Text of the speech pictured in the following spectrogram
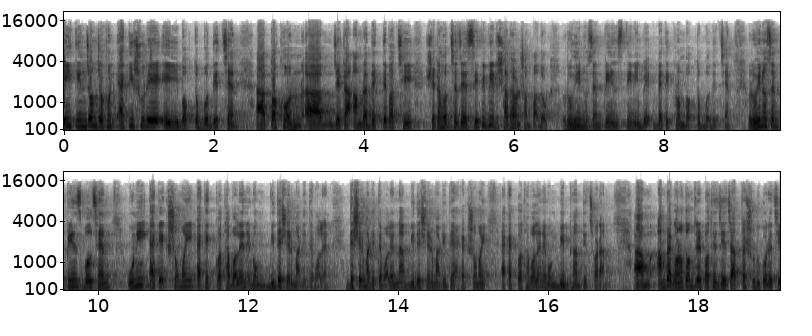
এই তিনজন যখন একই সুরে এই বক্তব্য দিচ্ছেন তখন যেটা আমরা দেখতে পাচ্ছি সেটা হচ্ছে যে সিপিবির সাধারণ সম্পাদক রুহিন হোসেন প্রিন্স তিনি ব্যতিক্রম বক্তব্য দিচ্ছেন। রুহিন হোসেন প্রিন্স বলছেন উনি এক এক সময় এক এক কথা বলেন এবং বিদেশের মাটিতে বলেন। দেশের মাটিতে বলেন না বিদেশের মাটিতে এক এক সময় এক এক কথা বলেন এবং বিভ্রান্তি ছড়ান। আম, আমরা গণতন্ত্রের পথে যে যাত্রা শুরু করেছি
